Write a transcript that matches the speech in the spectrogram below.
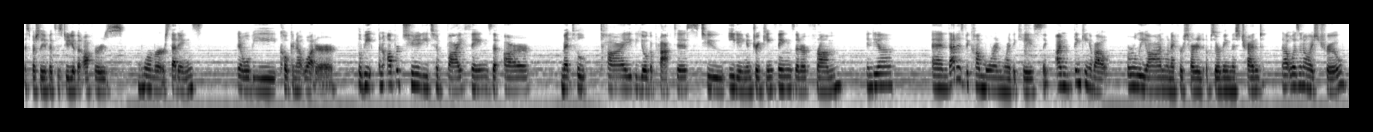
especially if it's a studio that offers warmer settings. There will be coconut water. There'll be an opportunity to buy things that are meant to tie the yoga practice to eating and drinking things that are from India. And that has become more and more the case. Like I'm thinking about early on when I first started observing this trend, that wasn't always true.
